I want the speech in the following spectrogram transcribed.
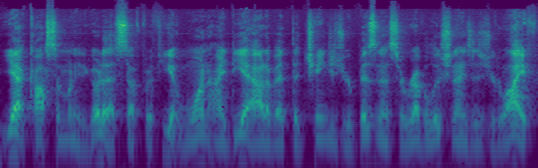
yeah, it costs some money to go to that stuff, but if you get one idea out of it that changes your business or revolutionizes your life,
